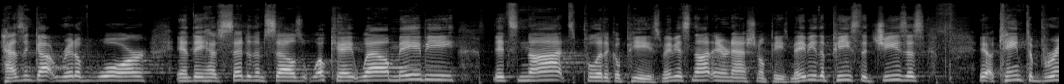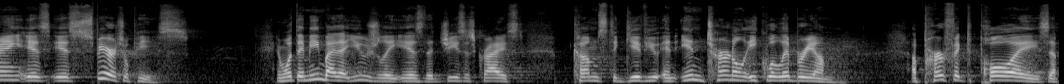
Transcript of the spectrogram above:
hasn't got rid of war, and they have said to themselves, okay, well, maybe it's not political peace. Maybe it's not international peace. Maybe the peace that Jesus came to bring is, is spiritual peace. And what they mean by that usually is that Jesus Christ comes to give you an internal equilibrium, a perfect poise, a,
